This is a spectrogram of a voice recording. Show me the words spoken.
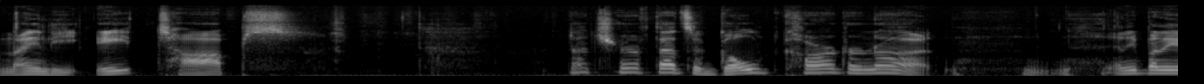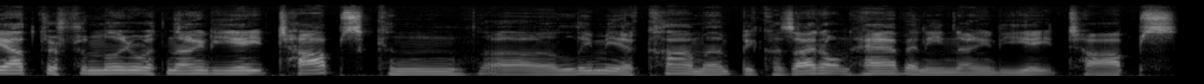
98 Topps. Not sure if that's a gold card or not. Anybody out there familiar with 98 Topps can uh, leave me a comment because I don't have any 98 Topps.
